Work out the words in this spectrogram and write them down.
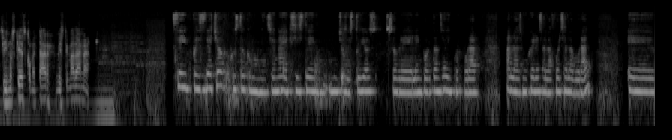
Si nos quieres comentar, mi estimada Ana. Sí, pues de hecho, justo como menciona, existen muchos estudios sobre la importancia de incorporar a las mujeres a la fuerza laboral eh,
